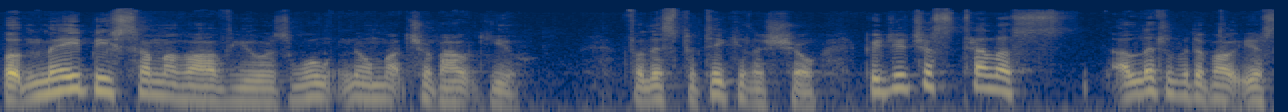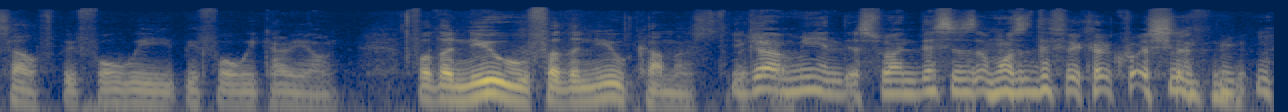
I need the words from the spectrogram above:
but maybe some of our viewers won't know much about you for this particular show. Could you just tell us a little bit about yourself before we, before we carry on? For the new, for the newcomers. To You got show. me in this one. This is the most difficult question.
